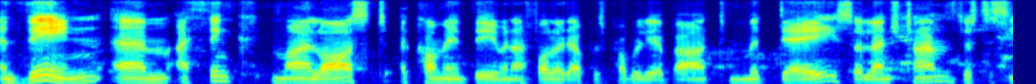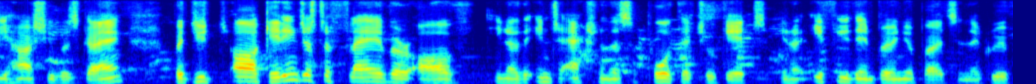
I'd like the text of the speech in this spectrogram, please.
And then um, I think my last uh, comment there when I followed up was probably about midday, so lunchtime, just to see how she was going. But you are getting just a flavor of you know the interaction and the support that you'll get you know if you then burn your boats in the group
